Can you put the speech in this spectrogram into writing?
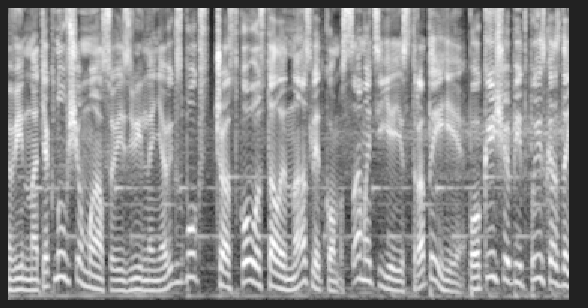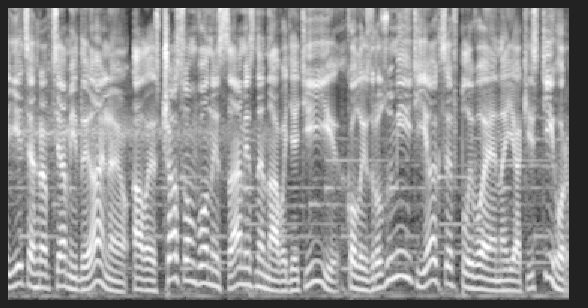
Він натякнув, що масові звільнення в Xbox частково стали наслідком саме цієї стратегії. Поки що підписка здається гравцям ідеальною, але з часом вони самі зненавидять її, коли зрозуміють, як це впливає на якість ігор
